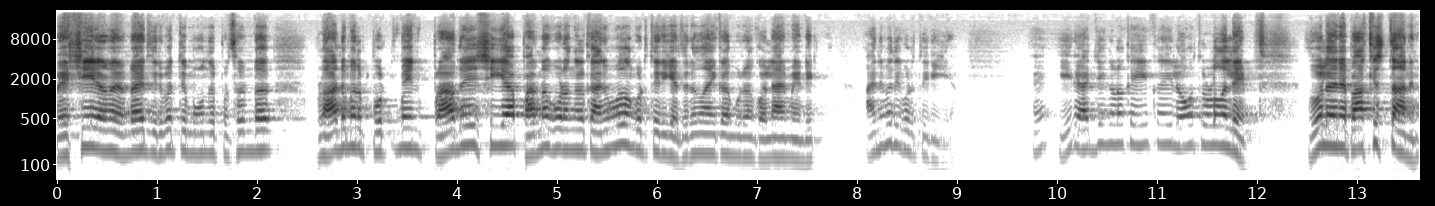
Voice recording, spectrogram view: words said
റഷ്യയിലാണ് രണ്ടായിരത്തി ഇരുപത്തി മൂന്നിൽ പ്രസിഡന്റ് വ്ളാഡിമിർ പുട്മിൻ പ്രാദേശിക ഭരണകൂടങ്ങൾക്ക് അനുമോദം കൊടുത്തിരിക്കുക. തിരുനായ്ക്കളെ മുഴുവൻ കൊല്ലാൻ വേണ്ടി അനുമതി കൊടുത്തിരിക്കുക. ഈ രാജ്യങ്ങളൊക്കെ ഈ ലോകത്തിലുള്ളതല്ലേ? അതുപോലെ തന്നെ പാകിസ്ഥാനും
